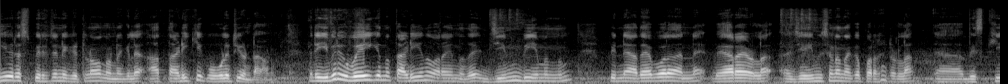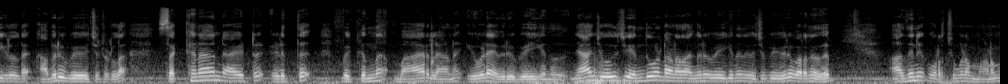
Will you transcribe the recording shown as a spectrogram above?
ഈ ഒരു സ്പിരിറ്റിന് കിട്ടണമെന്നുണ്ടെങ്കിൽ ആ തടിക്ക് ക്വാളിറ്റി ഉണ്ടാകണം എന്നിട്ട് ഇവർ ഉപയോഗിക്കുന്ന തടി എന്ന് പറയുന്നത് ജിം ബീമെന്നും പിന്നെ അതേപോലെ തന്നെ വേറെയുള്ള ജെയിംസൺ എന്നൊക്കെ പറഞ്ഞിട്ടുള്ള വിസ്കികളുടെ അവരുപയോഗിച്ചിട്ടുള്ള സെക്കൻഡ് ഹാൻഡ് ആയിട്ട് എടുത്ത് വെക്കുന്ന ബാരലാണ് ഇവിടെ അവർ ഉപയോഗിക്കുന്നത്. ഞാൻ ചോദിച്ചു എന്തുകൊണ്ടാണ് അത് അങ്ങനെ ഉപയോഗിക്കുന്നത് ചോദിച്ചപ്പോൾ ഇവർ പറഞ്ഞത് അതിന് കുറച്ചും കൂടെ മണം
